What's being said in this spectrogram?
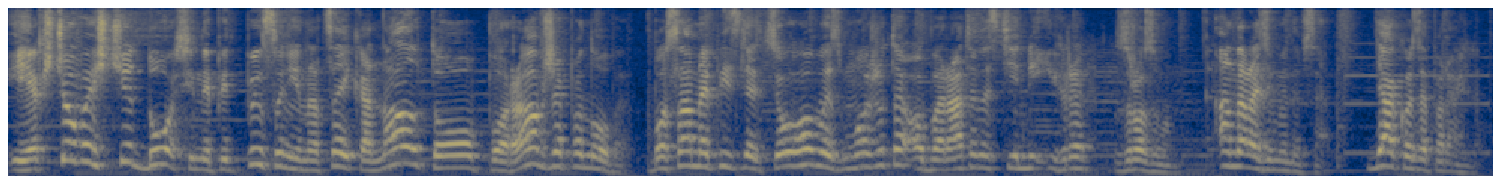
І якщо ви ще досі не підписані на цей канал, то пора вже панове, бо саме після цього ви зможете обирати настільні ігри з розумом. А наразі в мене все. Дякую за перегляд.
